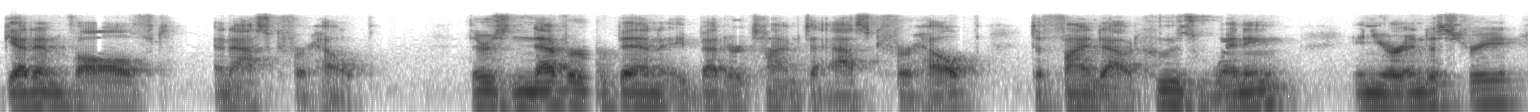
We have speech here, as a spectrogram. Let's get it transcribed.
get involved, and ask for help. There's never been a better time to ask for help to find out who's winning in your industry,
